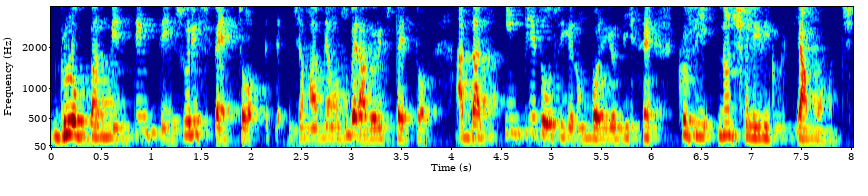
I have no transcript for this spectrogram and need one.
globalmente inteso rispetto, diciamo, abbiamo superato rispetto a dati impietosi che non voglio dire così, non ce li ricordiamo oggi.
